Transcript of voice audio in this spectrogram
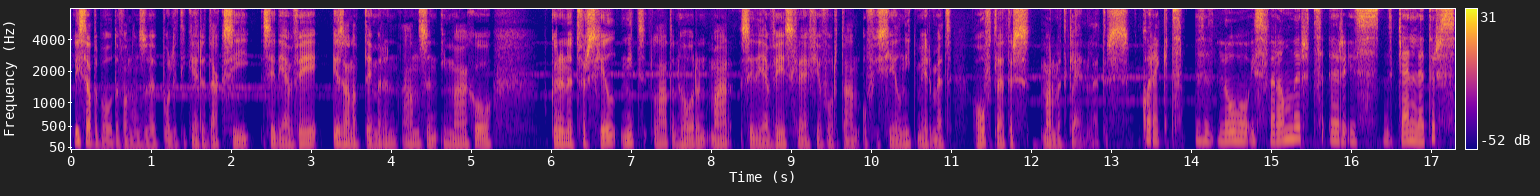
Lisa de Bode van onze politieke redactie. CD&V is aan het timmeren aan zijn imago. Kunnen het verschil niet laten horen, maar CD&V schrijf je voortaan officieel niet meer met hoofdletters, maar met kleine letters. Correct. Dus het logo is veranderd. Er is de kleine letters.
